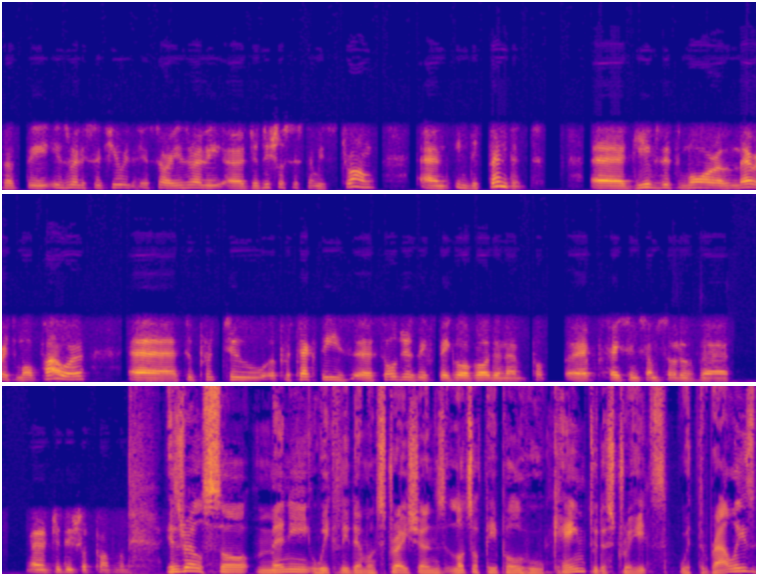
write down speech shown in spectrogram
that the Israeli security, sorry, Israeli uh, judicial system is strong and independent gives it more merit, more power to pr- to protect these soldiers if they go abroad and are facing some sort of uh, judicial problem. Israel saw many weekly demonstrations, lots of people who came to the streets with the rallies,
